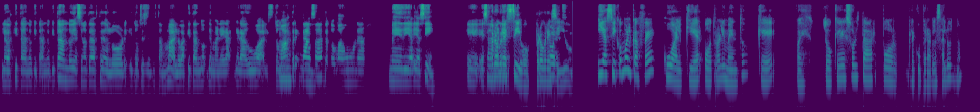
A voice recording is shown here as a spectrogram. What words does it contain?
le vas quitando, quitando, quitando, y así no te da este dolor y no te sientes tan mal, lo vas quitando de manera gradual. Si tomabas tres tazas, te tomas una, media, y así. Eh, esa es la manera. Progresivo, progresivo. Y así como el café, cualquier otro alimento que pues toque soltar por recuperar la salud, ¿no?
